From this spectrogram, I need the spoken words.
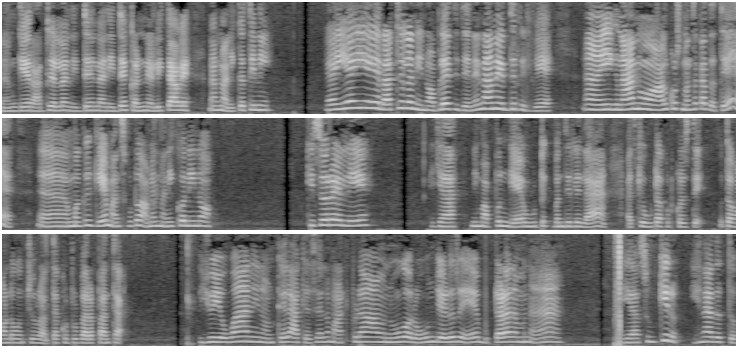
ನನಗೆ ರಾತ್ರಿ ಎಲ್ಲ ನಿದ್ದೆ ಇಲ್ಲ, ನಿದ್ದೆ ಕಣ್ಣು ಎಳಿತಾವೆ. ನಾನು ಮನಿಕತ್ತೀನಿ ಅಯ್ಯೇ ಏ ರಾತ್ರಿಲ್ಲ, ನೀನು ಒಬ್ಳೇ ಇದ್ದಿದ್ದೇನೆ, ನಾನು ಎದ್ದಿರ್ಲಿಲ್ವೇ? ಈಗ ನಾನು ಹಾಲು ಕೊಟ್ಟು ಮನ್ಸಕ್ಕಾಗತ್ತೆ ಮಗಗೆ ಮನ್ಸ್ಬಿಟ್ಟು ಆಮೇಲೆ ಮನಿಕೋ ನೀನು. ಕಿಶೋರಲ್ಲಿ ಅಯ್ಯ, ನಿಮ್ಮ ಅಪ್ಪನಿಗೆ ಊಟಕ್ಕೆ ಬಂದಿರಲಿಲ್ಲ. ಅದಕ್ಕೆ ಊಟ ಕೊಟ್ಕೊಳಿಸ್ದೆ. ತಗೊಂಡು ಒಂಚೂರು ಅಲ್ತ ಕೊಟ್ಬಿಟ್ಟು ಬರಪ್ಪ ಅಂತ. ಅಯ್ಯೋ, ಯವ್ವ, ನೀನು ಅವ್ನ ಕೈಲಿ ಆ ಕೆಲಸ ಎಲ್ಲ ಮಾಡ್ಬಿಡ. ಅವ್ನು ಅವ್ನು ಹೇಳಿದ್ರೆ ಬಿಟ್ಟಾಳ ನಮ್ಮನ್ನ. ಅಯ್ಯ, ಸುಮ್ಕಿರು, ಏನಾದತ್ತು?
